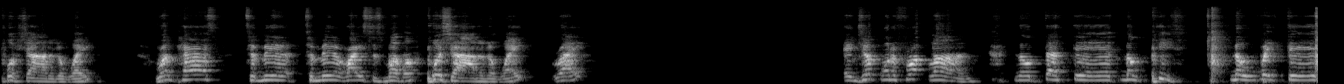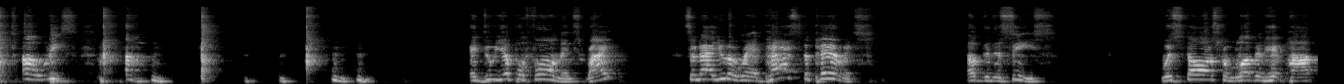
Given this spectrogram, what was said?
push out of the way, run past Tamir, Tamir Rice's mother, push her out of the way, right? And jump on the front line. No justice, no peace, no racist police. Uh, mm and do your performance, right? So now you done ran past the parents of the deceased with stars from Love and Hip Hop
